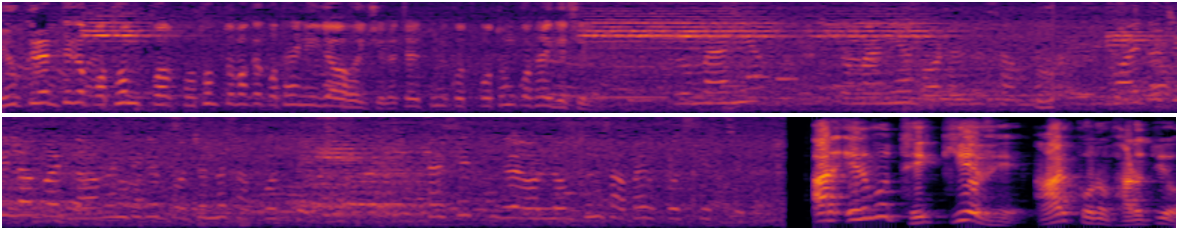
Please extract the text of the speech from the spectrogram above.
ইউক্রেন থেকে প্রথম প্রথম তোমাকে কোথায় নিয়ে যাওয়া হয়েছিল তুমি প্রথম কোথায় গেছিলে রোমানিয়া রোমানিয়া বর্ডারের সামনে ভয়টা ছিল বাট গভর্নমেন্ট থেকে প্রচণ্ড সাপোর্ট পেয়েছি লোকজন সবাই উপস্থিত ছিল আর এর মধ্যে কিয়েভে আর কোনো ভারতীয়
